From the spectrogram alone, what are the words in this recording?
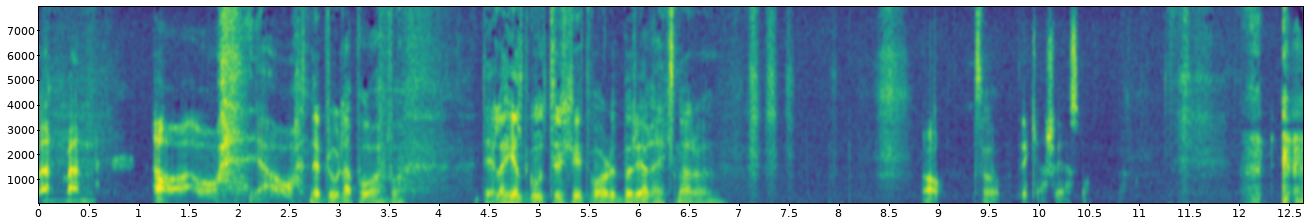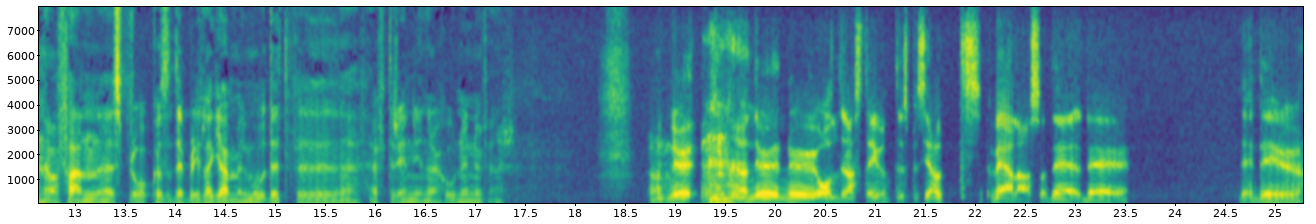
Men, men Ja, ja, ja, det beror på. Det är helt godtyckligt var du börjar räkna då. Ja. Så, det kanske är så. ja fan, språk och så, det blir la gammelmodigt eh, efter en generation ungefär. Ja, nu, nu, nu åldras det ju inte speciellt väl alltså. Det, det, det, det, är ju,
